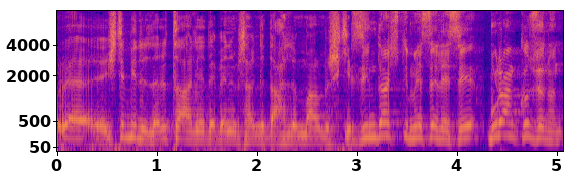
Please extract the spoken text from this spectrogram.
Ve işte birileri tahliyede benim sanki dahlim varmış gibi. Zindaşti meselesi Buran Kuzu'nun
